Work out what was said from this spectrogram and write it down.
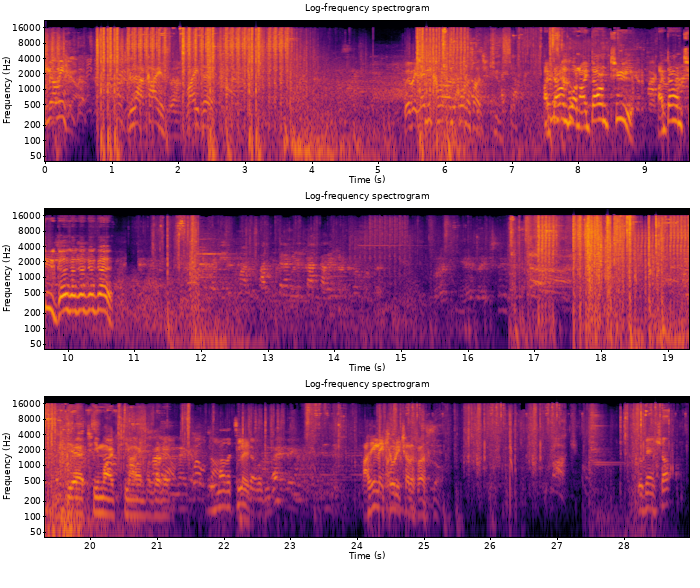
On me, on me! That guys, uh, right there. Wait, wait, let me come around the corner, Sarge. I downed one. I downed two. I downed two. Go, go, go, go, go. Yeah, team wipe, team wipe. I got it. There's another team that was? I think they killed each other first. Still getting shot.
